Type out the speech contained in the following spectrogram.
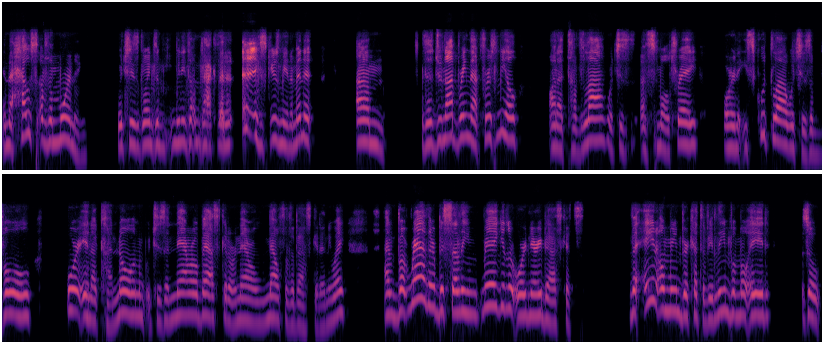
in the house of the mourning, which is going to we need to unpack that. excuse me, in a minute. Um, they do not bring that first meal on a tavla, which is a small tray, or an iskutla, which is a bowl, or in a kanon, which is a narrow basket or narrow mouth of a basket, anyway. And but rather besalim, regular ordinary baskets. The ain omrim b'moed. So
